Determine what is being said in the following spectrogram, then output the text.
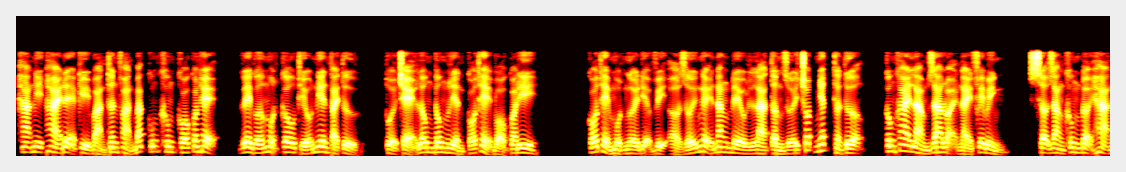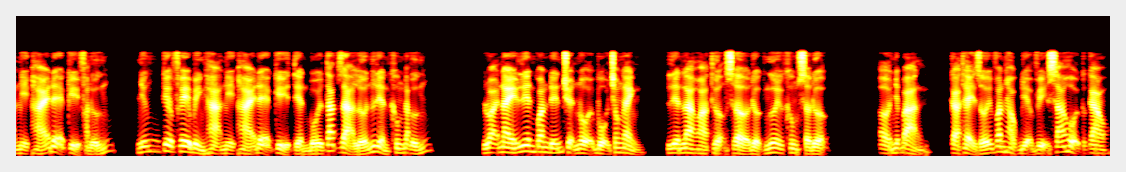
Hạ nghị hải đệ kỳ bản thân phản bác cũng không có quan hệ gây gớm một câu thiếu niên tài tử, tuổi trẻ lông đông liền có thể bỏ qua đi có thể một người địa vị ở giới nghệ năng đều là tầng dưới chót nhất thần tượng, công khai làm ra loại này phê bình, sợ rằng không đợi hạ nghị hái đệ kỳ phản ứng, những kia phê bình hạ nghị hái đệ kỳ tiền bối tác giả lớn liền không đáp ứng. Loại này liên quan đến chuyện nội bộ trong ngành, liền là hòa thượng sở được, ngươi không sở được. Ở nhật bản, cả thể giới văn học địa vị xã hội cực cao,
